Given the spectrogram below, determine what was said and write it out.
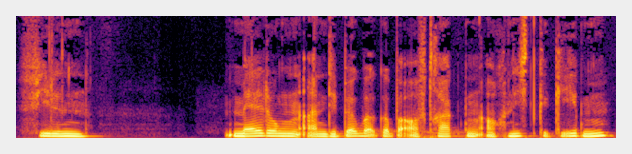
vielen Meldungen an die Bürgerbeauftragten auch nicht gegeben.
